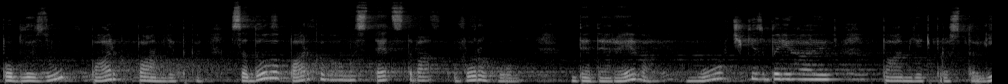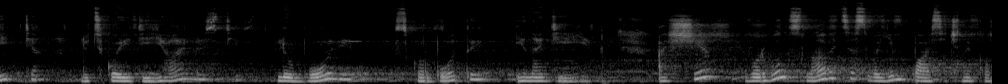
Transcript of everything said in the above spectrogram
Поблизу парк пам'ятка садово-паркового мистецтва Воргол, де дерева мовчки зберігають пам'ять про століття людської діяльності, любові, скорботи і надії. А ще Воргул славиться своїм пасічником,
